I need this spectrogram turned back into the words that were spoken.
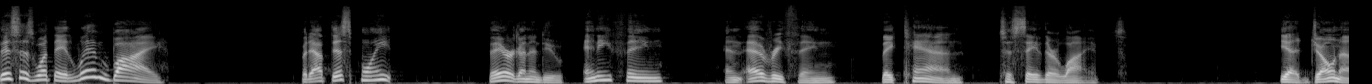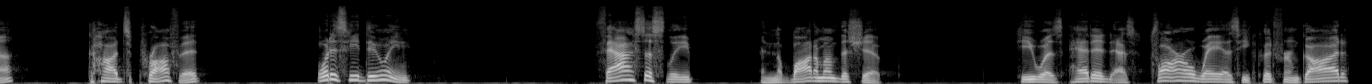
This is what they live by. But at this point, they are going to do anything and everything they can to save their lives. Yet Jonah, God's prophet, what is he doing? Fast asleep in the bottom of the ship. He was headed as far away as he could from God,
